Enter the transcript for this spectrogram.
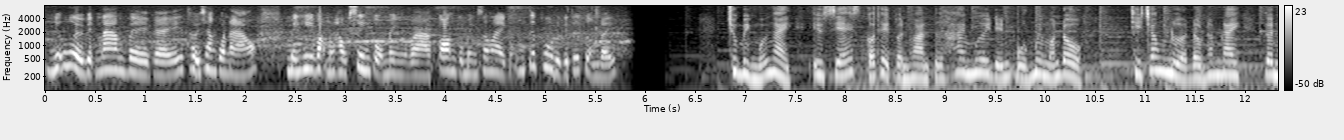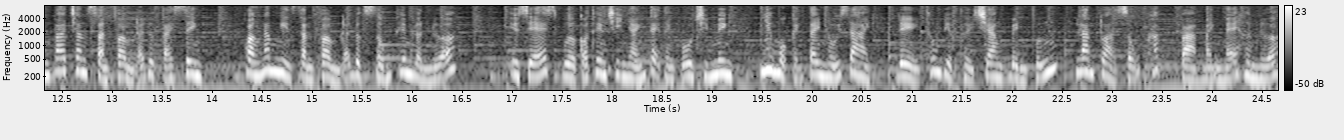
những người Việt Nam về cái thời trang quần áo. Mình hy vọng là học sinh của mình và con của mình sau này cũng tiếp thu được cái tư tưởng đấy. Trung bình mỗi ngày, UCS có thể tuần hoàn từ 20 đến 40 món đồ. Chỉ trong nửa đầu năm nay, gần 300 sản phẩm đã được tái sinh, khoảng 5.000 sản phẩm đã được sống thêm lần nữa. UCS vừa có thêm chi nhánh tại thành phố Hồ Chí Minh như một cánh tay nối dài để thông điệp thời trang bền vững lan tỏa rộng khắp và mạnh mẽ hơn nữa.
